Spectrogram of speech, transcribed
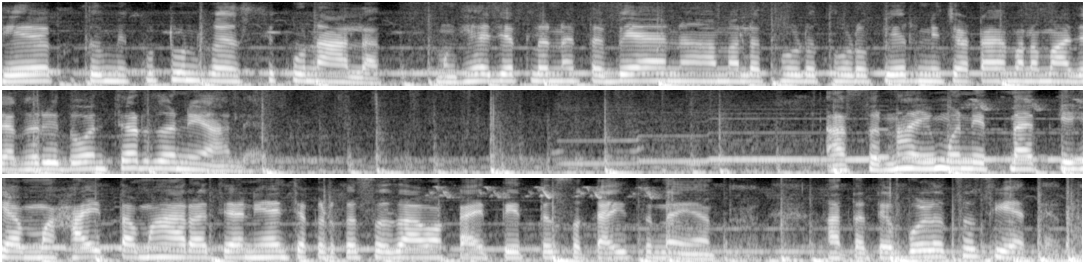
हे तुम्ही कुठून शिकून आलात? मग ह्याच्यातलं नाही तर बियाणं आम्हाला थोडं थोडं पेरणीच्या टायमाला माझ्या घरी दोन चार जणी आल्या. असं नाही म्हणत नाहीत की ह्या म- हायता महाराजा आणि ह्यांच्याकडे कसं जावं काय ते तसं काहीच नाही आता. आता त्या बळतच येतात.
